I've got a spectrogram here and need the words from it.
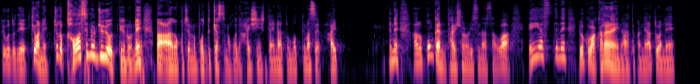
ということで、今日はね、ちょっと為替の授業っていうのをね、まあ、あの、こちらのポッドキャストの方で配信したいなと思ってます。はい。でね、あの、今回の対象のリスナーさんは、円安ってね、よくわからないなとかね、あとはね、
